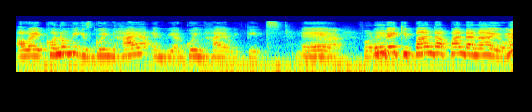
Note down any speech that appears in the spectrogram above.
Our economy is going higher and we are going higher with it. Yeah. Eh. Unga ikipanda panda nayo.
